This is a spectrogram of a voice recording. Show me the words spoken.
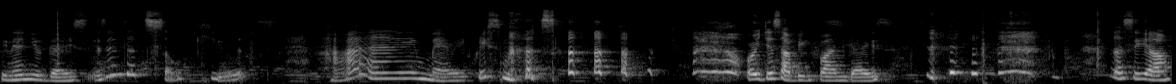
Tingnan nyo guys. Isn't that so cute? Hi! Merry Christmas! We're just having fun guys. Kasi ah,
